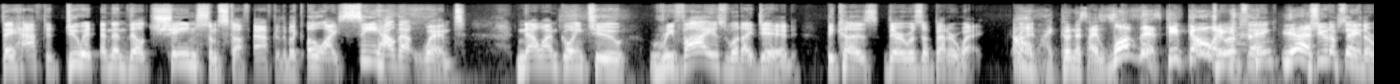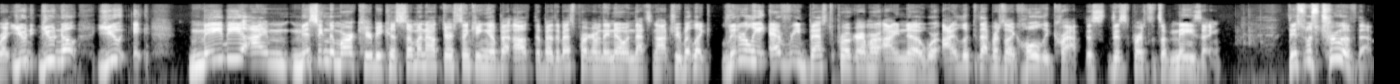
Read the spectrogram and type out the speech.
they have to do it and then they'll change some stuff after. They're like, oh, I see how that went. Now I'm going to revise what I did because there was a better way. Oh right? Oh my goodness, I love this. Keep going. See what I'm saying? yeah. You see what I'm saying though, right? You you know you it, maybe I'm missing the mark here because someone out there's thinking about the, the best programmer they know and that's not true. But like literally every best programmer I know, where I looked at that person like, holy crap, this this person's amazing. This was true of them.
